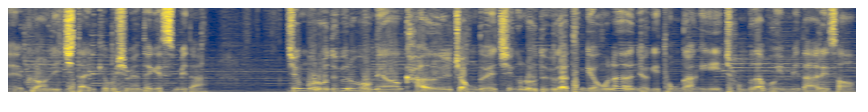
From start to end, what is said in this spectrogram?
예, 그런 위치다 이렇게 보시면 되겠습니다. 지금 뭐 로드뷰로 보면 가을 정도에 찍은 로드뷰 같은 경우는 여기 동강이 전부 다 보입니다. 그래서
